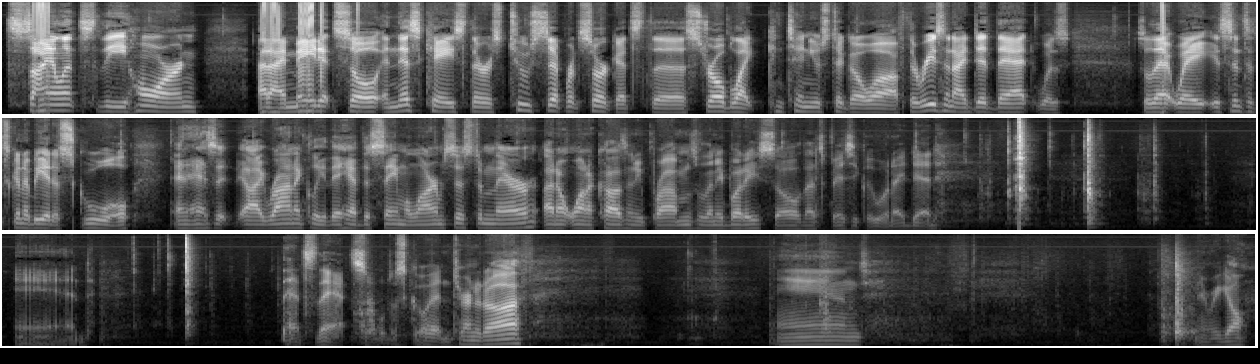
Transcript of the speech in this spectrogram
silence the horn and I made it so in this case there's two separate circuits. The strobe light continues to go off. The reason I did that was so that way, since it's going to be at a school, and as it ironically they have the same alarm system there, I don't want to cause any problems with anybody. So that's basically what I did. And that's that. So we'll just go ahead and turn it off. And there we go.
